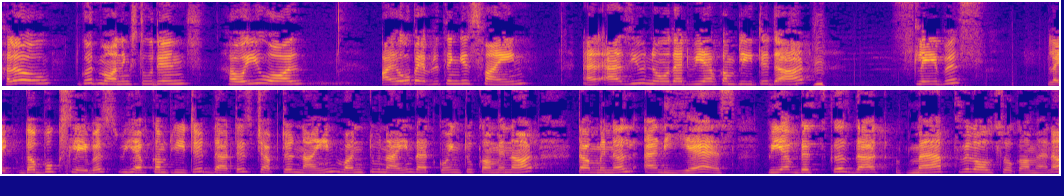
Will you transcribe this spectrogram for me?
Hello, good morning, students. How are you all? I hope everything is fine. And as you know that we have completed our syllabus, like the book syllabus, we have completed that is chapter 9, 1 to 9 that going to come in our terminal. And yes, we have discussed that map will also come है ना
